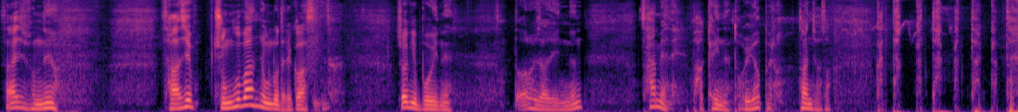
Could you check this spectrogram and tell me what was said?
사이즈 좋네요. 40 중후반 정도 될 것 같습니다. 저기 보이는 떨어져 있는 사면에 박혀 있는 돌 옆으로 던져서 가탁 가탁 가탁 가탁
